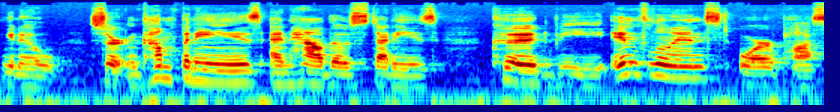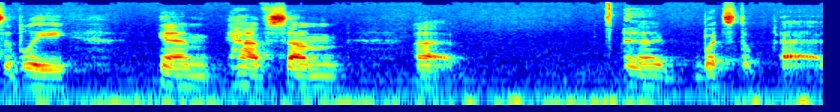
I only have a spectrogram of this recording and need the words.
you know, certain companies and how those studies could be influenced or possibly um, have some, uh, uh, what's the, uh,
